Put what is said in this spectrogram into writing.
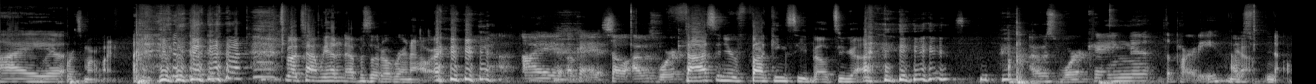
I, Pour some more wine. it's about time we had an episode over an hour. I, okay, so I was working, Fasten your fucking seatbelts, you guys. I was working the party. I was, Yeah. no,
